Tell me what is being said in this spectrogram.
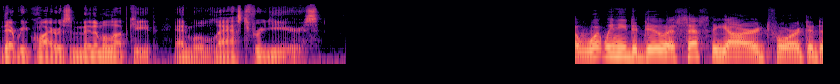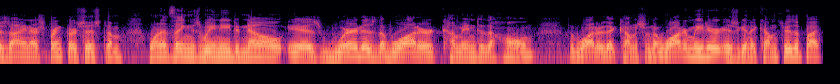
that requires minimal upkeep and will last for years. What we need to do is assess the yard for to design our sprinkler system. One of the things we need to know is where does the water come into the home? The water that comes from the water meter is going to come through the pipe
